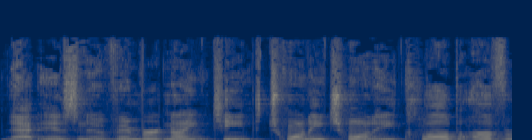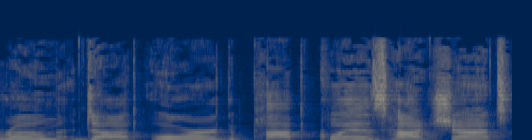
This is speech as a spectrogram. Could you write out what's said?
That is November 19th, 2020, clubofrome.org, pop quiz hotshot.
